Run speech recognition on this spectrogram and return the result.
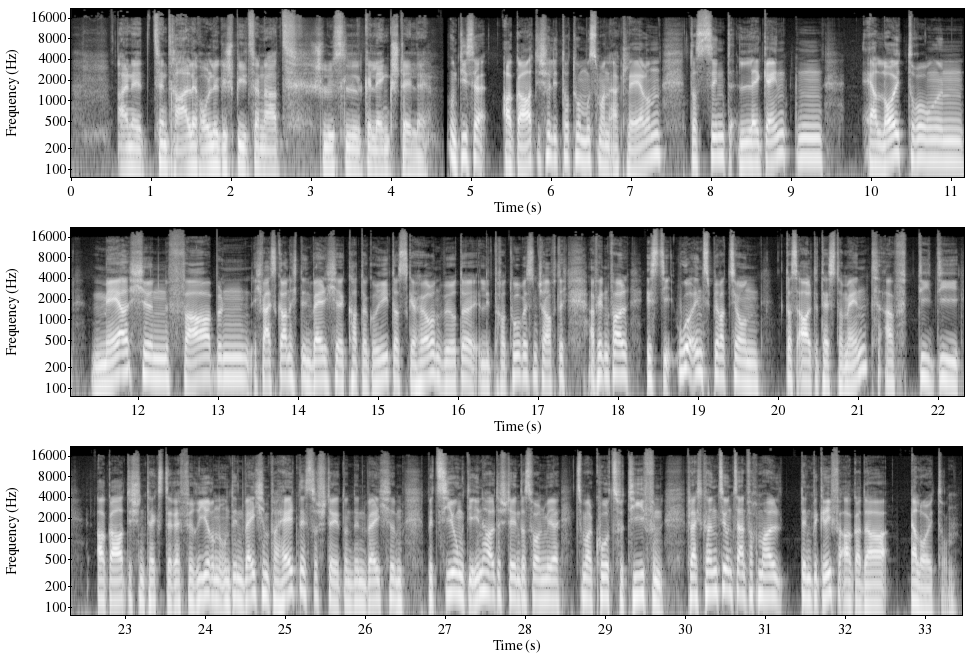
eine zentrale Rolle gespielt, so eine Art Schlüsselgelenkstelle. Und diese agadische Literatur muss man erklären. Das sind Legenden, Erläuterungen, Märchen, Fabeln. Ich weiß gar nicht, in welche Kategorie das gehören würde, literaturwissenschaftlich. Auf jeden Fall ist die Urinspiration das Alte Testament, auf die die agadischen Texte referieren und in welchem Verhältnis das steht und in welchen Beziehung die Inhalte stehen, das wollen wir jetzt mal kurz vertiefen. Vielleicht können Sie uns einfach mal den Begriff Agadah erläutern.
